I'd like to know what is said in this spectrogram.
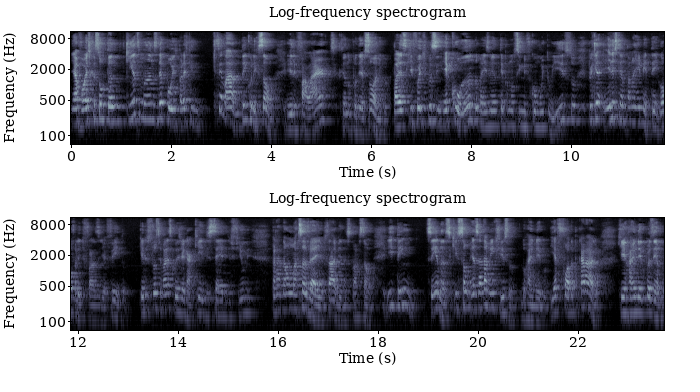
E a voz fica soltando 500 anos depois. Parece que, sei lá, não tem conexão. Ele falar sendo um poder sônico, parece que foi, tipo assim, ecoando, mas ao mesmo tempo não significou muito isso. Porque eles tentaram remeter, igual eu falei de frase de efeito, que eles trouxeram várias coisas de HQ, de série, de filme, pra dar um massa velho, sabe, na situação. E tem cenas que são exatamente isso do Raio Negro. E é foda pra caralho. Que Raio Negro, por exemplo,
